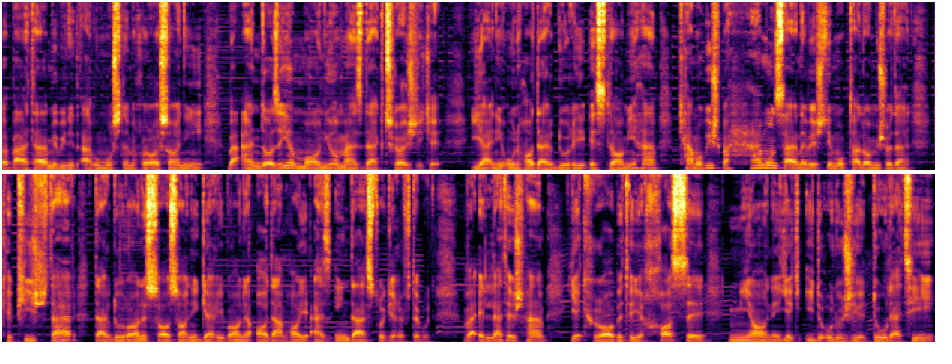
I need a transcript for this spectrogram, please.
و بعدتر می‌بینید ابو مسلم خراسانی به اندازه مانی و مزدک تراژیکه یعنی اونها در دوره اسلامی هم کم و بیش به همون سرنوشتی مبتلا می شدن که پیشتر در دوران ساسانی گریبان آدمهای از این دست رو گرفته بود و علتش هم یک رابطه خاص میان یک ایدئولوژی دولتی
